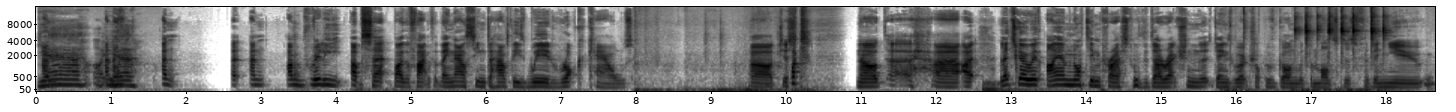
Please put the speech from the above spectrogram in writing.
Yeah. I and- yeah. And, uh, and I'm really upset by the fact that they now seem to have these weird rock cows. Uh, just. What? No, uh, uh, I, let's go with I am not impressed with the direction that Games Workshop have gone with the monsters for the new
